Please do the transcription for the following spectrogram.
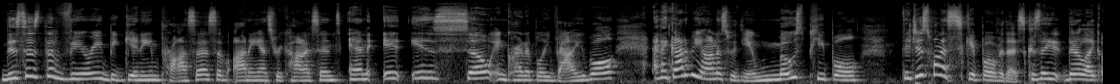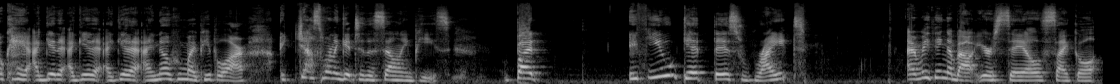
This is the very beginning process of audience reconnaissance, and it is so incredibly valuable. And I gotta be honest with you, most people they just want to skip over this because they, they're like, okay, I get it, I get it, I get it. I know who my people are. I just want to get to the selling piece. But if you get this right, everything about your sales cycle,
